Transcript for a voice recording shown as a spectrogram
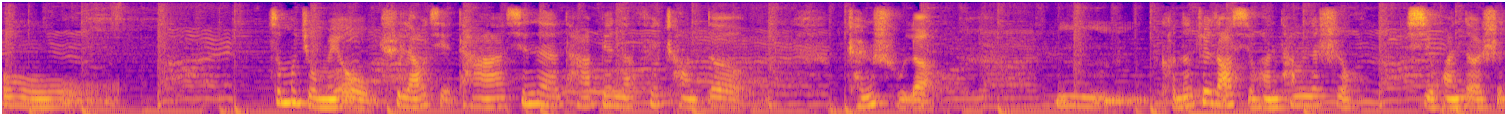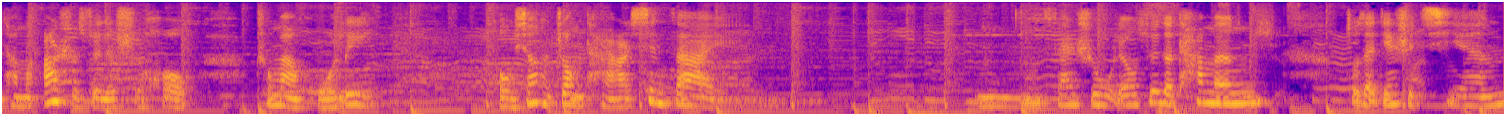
哦，这么久没有去了解他，现在他变得非常的成熟了。嗯，可能最早喜欢他们的时候，喜欢的是他们二十岁的时候充满活力、偶像的状态，而现在，嗯，三十五六岁的他们坐在电视前，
